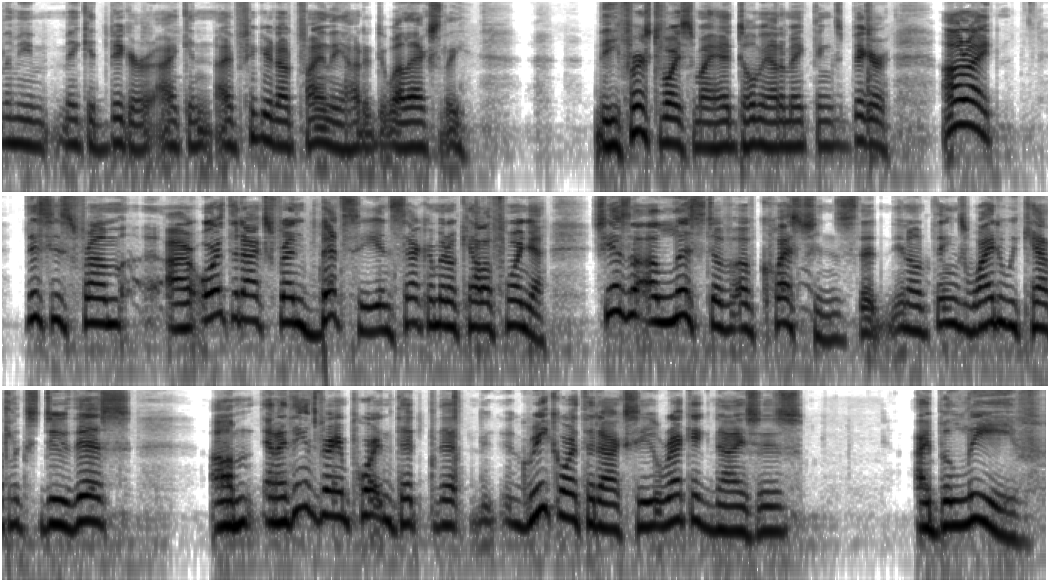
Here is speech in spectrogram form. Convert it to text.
let me make it bigger. I can I figured out finally how to do well actually. The first voice in my head told me how to make things bigger. All right. This is from our Orthodox friend Betsy in Sacramento, California. She has a, list of, of questions that, you know, things, why do we Catholics do this? Um, and I think it's very important that, that Greek Orthodoxy recognizes, I believe,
